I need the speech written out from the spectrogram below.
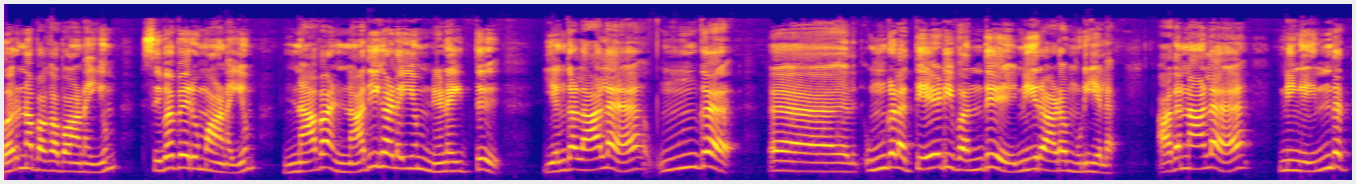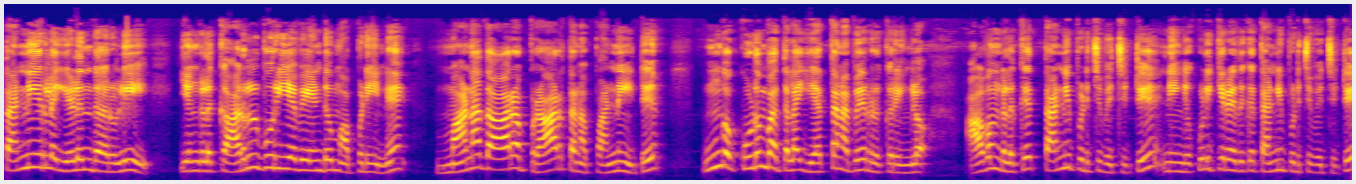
வருண பகவானையும் சிவபெருமானையும் நவ நதிகளையும் நினைத்து எங்களால் உங்கள் உங்களை தேடி வந்து நீராட முடியலை. அதனால் நீங்கள் இந்த தண்ணீரில் எழுந்தருளி எங்களுக்கு அருள் புரிய வேண்டும் அப்படின்னு மனதார பிரார்த்தனை பண்ணிட்டு உங்க குடும்பத்துல எத்தனை பேர் இருக்கிறீங்களோ அவங்களுக்கு தண்ணி பிடிச்சு வச்சுட்டு நீங்க குளிக்கிறதுக்கு தண்ணி பிடிச்சு வச்சுட்டு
